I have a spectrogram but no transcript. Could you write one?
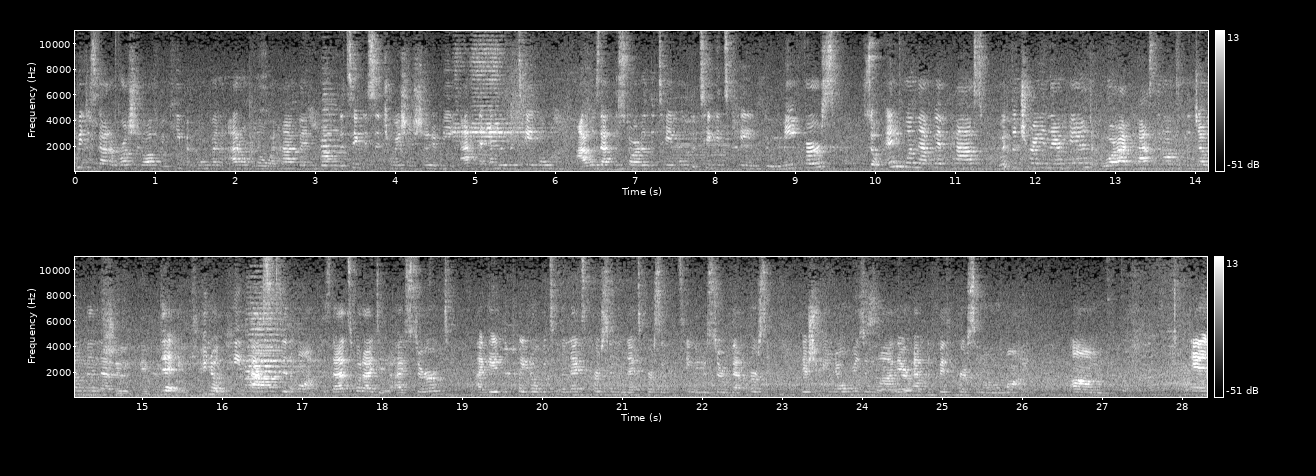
we just gotta brush it off and keep it moving. I don't know what happened. The ticket situation shouldn't be at the end of the table. I was at the start of the table. The tickets came through me first. So anyone that went past with the tray in their hand, or I passed it on to the gentleman that, that, you know, he passes it on, because that's what I did. I served, I gave the plate over to the next person, the next person continued to serve that person. There should be no reason why they're at the fifth person on the line. Um, and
